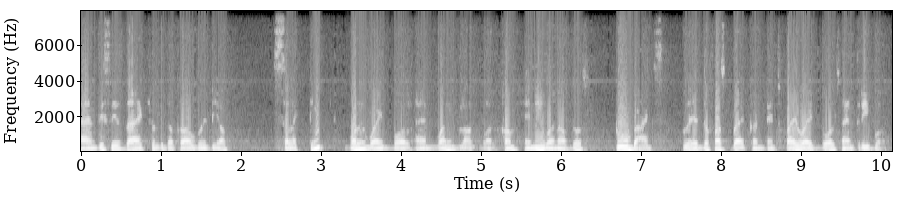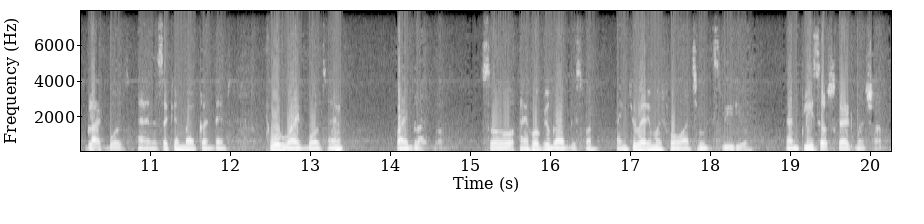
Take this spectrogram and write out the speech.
and this is the actually the probability of selecting one white ball and one black ball from any one of those two bags where the first bag contains five white balls and three black balls and the second bag contains four white balls and five black balls. So i hope you got this one. Thank you very much for watching this video and please subscribe my channel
